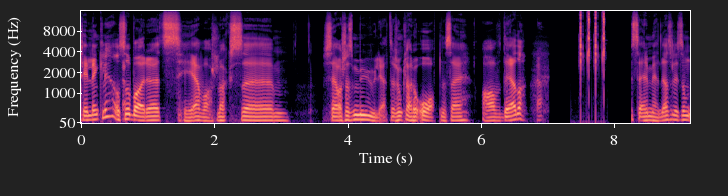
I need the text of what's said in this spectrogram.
til, egentlig. Og så bare se hva slags eh, Se hva slags muligheter som klarer å åpne seg av det, da. Ja. Ser i media, så liksom,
